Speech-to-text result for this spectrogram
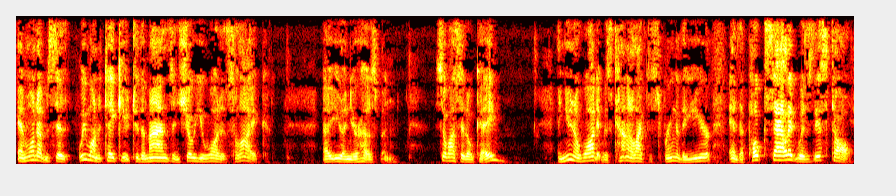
And one of them said, we want to take you to the mines and show you what it's like, uh, you and your husband. So I said, okay. And you know what? It was kind of like the spring of the year. And the poke salad was this tall.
